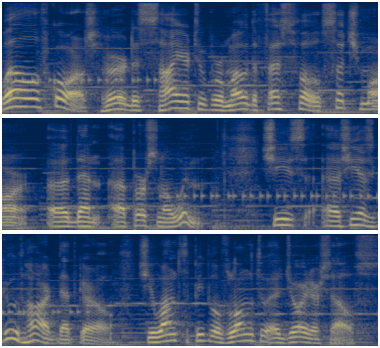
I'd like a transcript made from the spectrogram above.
Well, of course, her desire to promote the festival is such more uh, than a personal whim. She's, uh, she has good heart, that girl. She wants the people of London to enjoy themselves.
